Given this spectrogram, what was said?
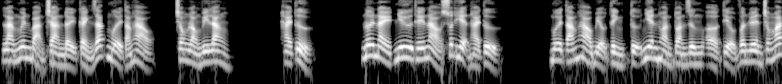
làm nguyên bản tràn đầy cảnh giác 18 hảo, trong lòng vi lăng. Hải tử. Nơi này như thế nào xuất hiện hải tử? 18 hào biểu tình tự nhiên hoàn toàn dừng ở tiểu vân nguyên trong mắt,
